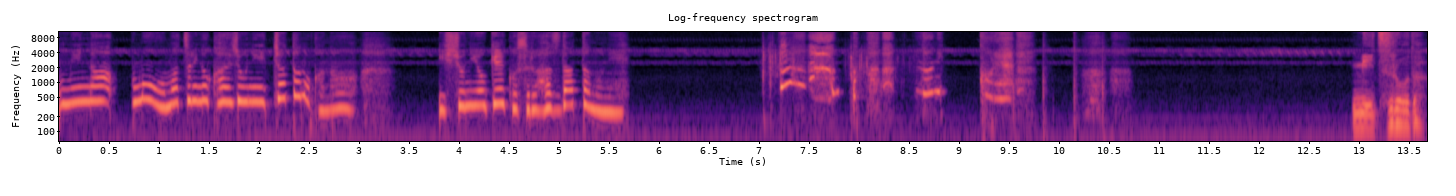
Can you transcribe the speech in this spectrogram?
みんなもうお祭りの会場に行っちゃったのかな？一緒にお稽古するはずだったのに。何これ？蜜蝋だ。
